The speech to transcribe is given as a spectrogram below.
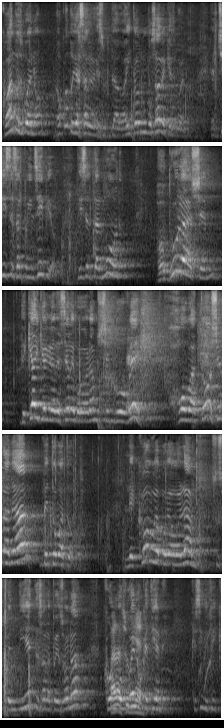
¿Cuándo es bueno? No cuando ya sabe el resultado. Ahí todo el mundo sabe que es bueno. El chiste es al principio. Dice el Talmud, Hodula Hashem, de que hay que agradecerle a Boreolam Shegove, Jovato Shel Adam Betovato. Le cobra Boreolam sus pendientes a la persona con Para lo bueno bien. que tiene. ¿Qué significa?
